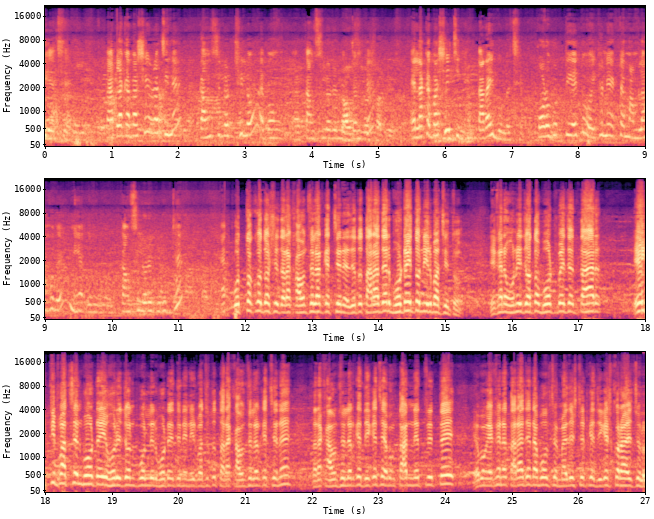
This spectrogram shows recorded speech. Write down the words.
দিয়েছে। এলাকাবাসী ওরা চিনে কাউন্সিলর ছিল এবং কাউন্সিলরের লোকজনকে এলাকাবাসী চিনে, তারাই বলেছে। পরবর্তীতে তো ওইখানে একটা মামলা হবে কাউন্সিলরের বিরুদ্ধে। প্রত্যক্ষদর্শী যারা কাউন্সিলরকে চেনে, যেহেতু তারাদের ভোটেই তো নির্বাচিত, এখানে উনি যত ভোট পেয়েছেন তার এইটটি পার্সেন্ট ভোট এই হরিজন পল্লীর ভোটে তিনি নির্বাচিত। তারা কাউন্সিলরকে চেনে, তারা কাউন্সিলরকে দেখেছে এবং তার নেতৃত্বে এবং এখানে তারা যেটা বলছে, ম্যাজিস্ট্রেটকে জিজ্ঞেস করা হয়েছিল।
